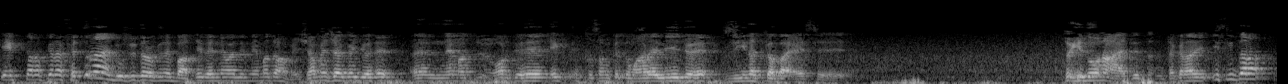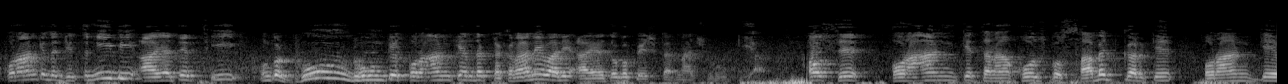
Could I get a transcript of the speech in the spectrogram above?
कि एक तरफ़ है फितना है, दूसरी तरफ़ से बाकी रहने वाली नेमत और हमेशा हमेशा की जो है नेमत और जो है एक किस्म के तुम्हारे लिए जो है जीनत का बायस है। तो ये दोनों आयतें टकरा रही इसी तरह कुरान के अंदर जितनी भी आयतें थी, उनको ढूंढ ढूंढ के कुरान के अंदर टकराने वाली आयतों को पेश करना शुरू किया। और उससे कुरान के तनाखुज को साबित करके कुरान के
